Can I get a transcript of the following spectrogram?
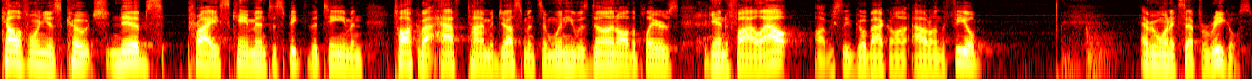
California's coach, Nibs Price, came in to speak to the team and talk about halftime adjustments. And when he was done, all the players began to file out, obviously, to go back on, out on the field. Everyone except for Riegels.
